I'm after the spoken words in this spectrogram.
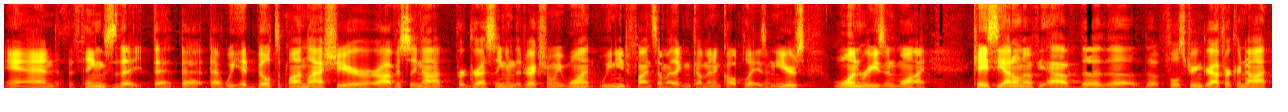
and the things that that that, that we had built upon last year are obviously not progressing in the direction we want. We need to find somebody that can come in and call plays. And here's one reason why." Casey, I don't know if you have the, the, the full screen graphic or not,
